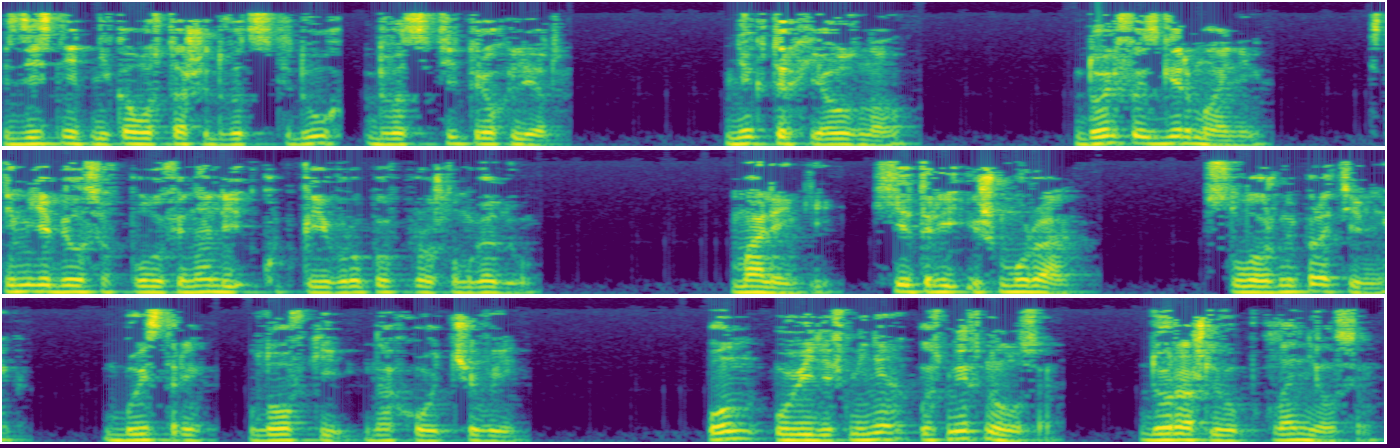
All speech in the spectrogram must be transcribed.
Здесь нет никого старше 22-23 лет. Некоторых я узнал. Дольф из Германии. С ним я бился в полуфинале Кубка Европы в прошлом году. Маленький, хитрый и шмура, Сложный противник. Быстрый, ловкий, находчивый. Он, увидев меня, усмехнулся. Дурашливо поклонился.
